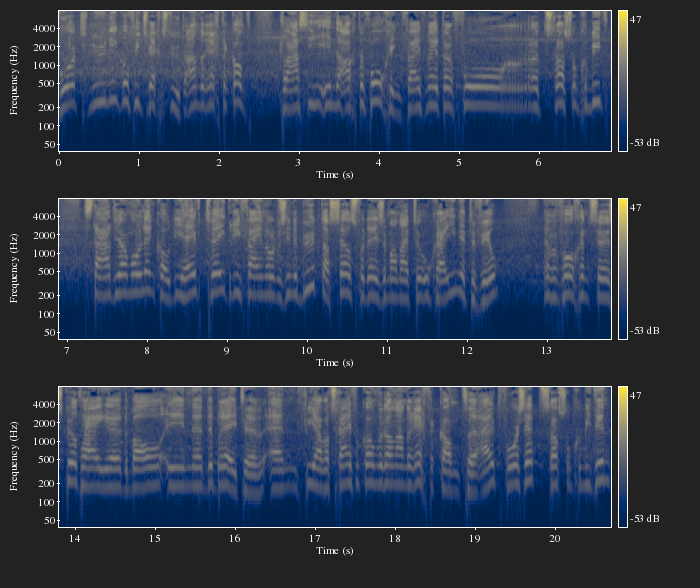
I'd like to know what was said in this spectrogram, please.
wordt nu Ninkovic weggestuurd aan de rechterkant. Klaasie in de achtervolging. Vijf meter voor het strafschopgebied staat Jarmolenko. Die heeft twee, drie Feyenoorders in de buurt. Dat is zelfs voor deze man uit de Oekraïne te veel. En vervolgens uh, speelt hij de bal in de breedte. En via wat schrijven komen we dan aan de rechterkant uit. Voorzet, strafschopgebied in.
